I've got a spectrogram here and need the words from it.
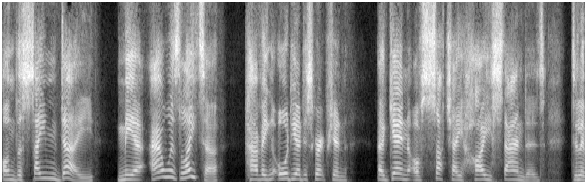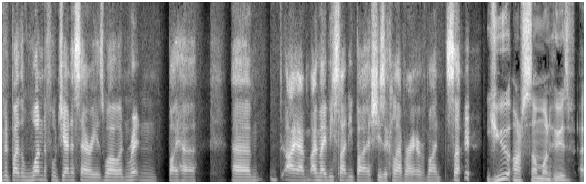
on the same day, mere hours later, having audio description again of such a high standard delivered by the wonderful Janissary as well and written by her. Um, I am I may be slightly biased. She's a collaborator of mine, so you are someone who is uh,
